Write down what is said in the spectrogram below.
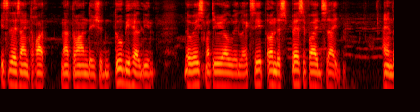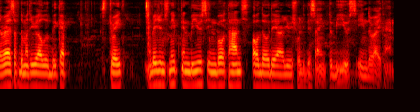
is designed to cut, not to hand they should to be held in. The waste material will exit on the specified side, and the rest of the material will be kept straight. Aviation snip can be used in both hands, although they are usually designed to be used in the right hand.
